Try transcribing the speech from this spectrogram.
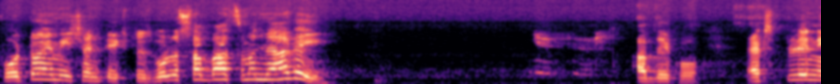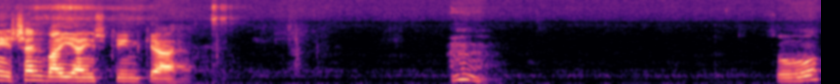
photo emission takes place. बोलो, सब बात समझ में आ गई? yes अब देखो, एक्सप्लेनेशन बाय आइंस्टीन क्या है? सो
